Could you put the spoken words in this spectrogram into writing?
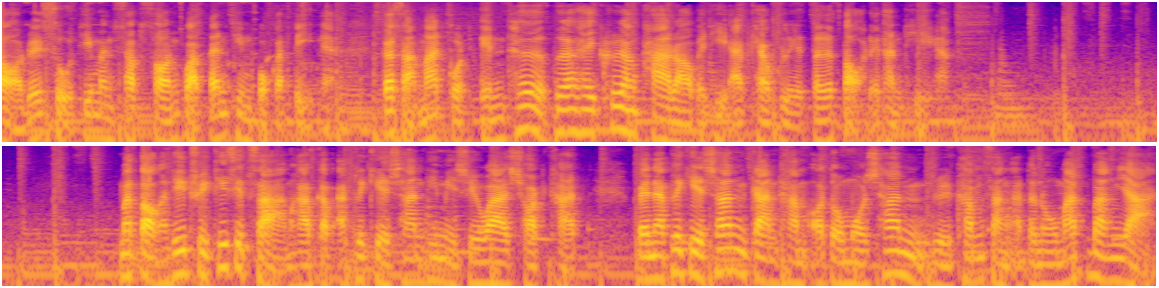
ต่อด้วยสูตรที่มันซับซ้อนกว่าแป้นพิมพ์ปกติเนี่ยก็สามารถกด Enter เพื่อให้เครื่องพาเราไปที่แอป Calculator ต่อได้ทันทีครับมาต่อกันที่ทริคที่ 13 ครับกับแอปพลิเคชันที่มีชื่อว่า Shortcut เป็นแอปพลิเคชันการทำออโตโมชันหรือคำสั่งอัตโนมัติบางอย่าง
